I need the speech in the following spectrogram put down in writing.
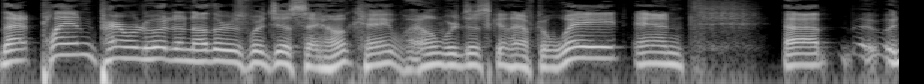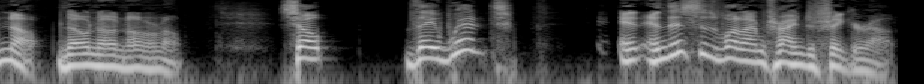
that Planned Parenthood and others would just say, okay, well, we're just going to have to wait. And uh, no, no, no, no, no, no. So they went, and, and this is what I'm trying to figure out.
